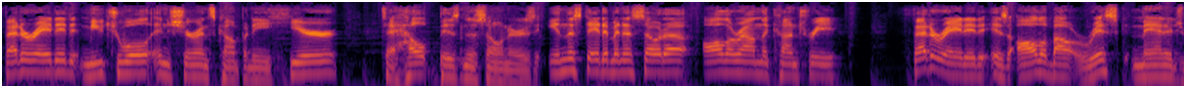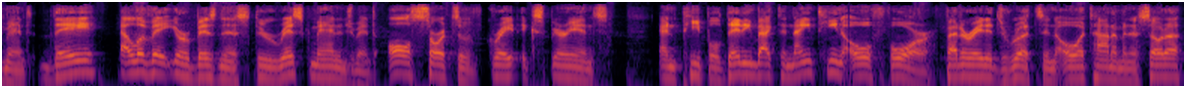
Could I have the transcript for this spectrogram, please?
Federated Mutual Insurance Company here to help business owners in the state of Minnesota, all around the country. Federated is all about risk management. They elevate your business through risk management, all sorts of great experience and people dating back to 1904. Federated's roots in Owatonna, Minnesota.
